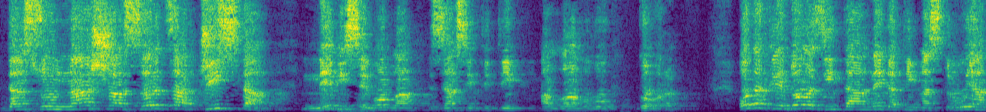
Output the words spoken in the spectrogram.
da su naša srca čista, ne bi se mogla zasjetiti Allahovog govora. Odakle dolazi ta negativna struja,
